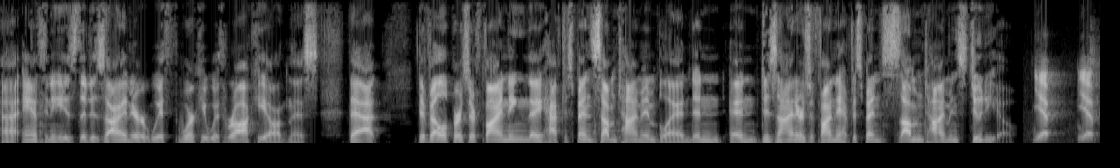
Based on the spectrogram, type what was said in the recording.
Uh, Anthony is the designer with working with Rocky on this. That developers are finding they have to spend some time in Blend, and and designers are finding they have to spend some time in Studio. Yep, yep.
